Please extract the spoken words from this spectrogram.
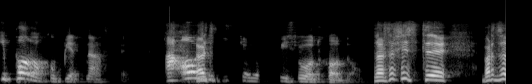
i po roku 15. A oni Ale... od PiSu odchodzą. No, też jest y, bardzo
